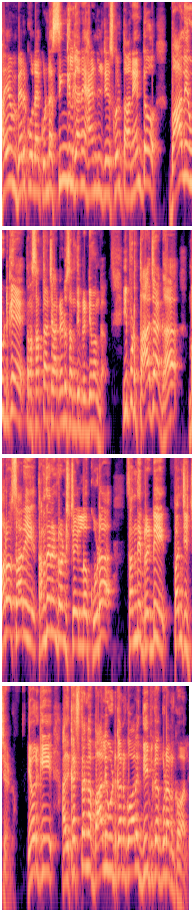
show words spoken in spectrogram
భయం బెరుకు లేకుండా సింగిల్గానే హ్యాండిల్ చేసుకొని తానేంటో బాలీవుడ్కే తన సత్తా చాటాడు సందీప్ రెడ్డి వంగ. ఇప్పుడు తాజాగా మరోసారి తనదైనటువంటి స్టైల్లో కూడా సందీప్ రెడ్డి పంచిచ్చాడు ఎవరికి? అది ఖచ్చితంగా బాలీవుడ్కి అనుకోవాలి దీపికకు కూడా అనుకోవాలి.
